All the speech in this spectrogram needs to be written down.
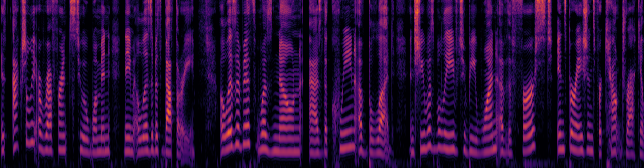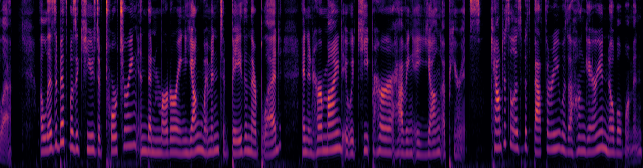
is actually a reference to a woman named Elizabeth Bathory. Elizabeth was known as the Queen of Blood, and she was believed to be one of the first inspirations for Count Dracula. Elizabeth was accused of torturing and then murdering young women to bathe in their blood, and in her mind, it would keep her having a young appearance. Countess Elizabeth Bathory was a Hungarian noblewoman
